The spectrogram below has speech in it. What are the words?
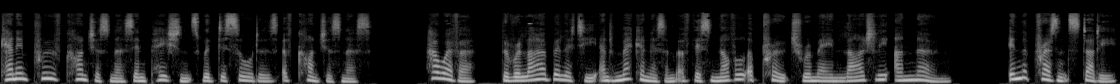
can improve consciousness in patients with disorders of consciousness. However, the reliability and mechanism of this novel approach remain largely unknown. In the present study,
